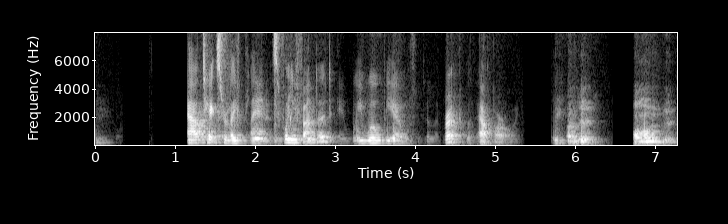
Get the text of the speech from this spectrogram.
income. Our tax relief plan is fully funded, and we will be able to deliver it without borrowing. We funded on the premise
